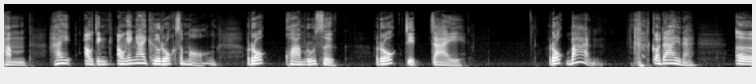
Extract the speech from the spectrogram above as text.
ทำ ให้เอาจริงเอาง่าย ๆ คือรกสมอง รกความรู้สึก รกจิตใจ รกบ้าน ก็ได้นะ เออ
